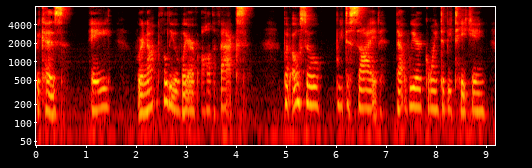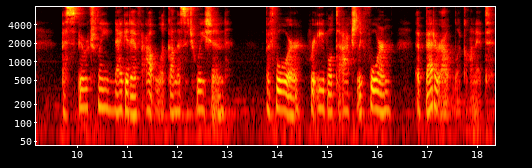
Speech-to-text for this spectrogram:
because A, we're not fully aware of all the facts, but also we decide that we are going to be taking a spiritually negative outlook on the situation before we're able to actually form a better outlook on it.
